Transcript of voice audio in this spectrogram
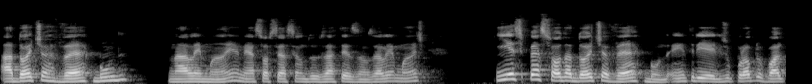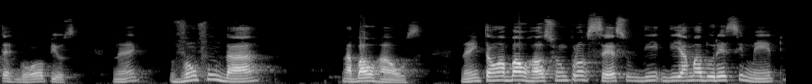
a Deutscher Werkbund, na Alemanha, né? a Associação dos Artesãos Alemães, e esse pessoal da Deutsche Werkbund, entre eles o próprio Walter Gropius, né? vão fundar a Bauhaus. Né? Então a Bauhaus foi um processo de, de amadurecimento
